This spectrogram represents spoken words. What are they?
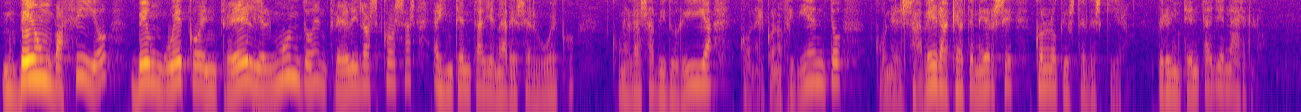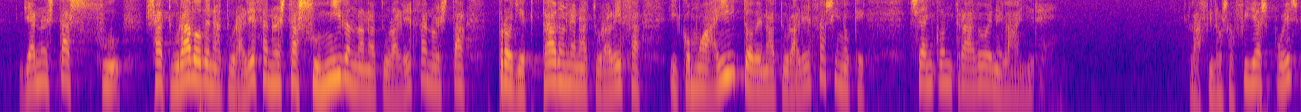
ve un vacío, ve un hueco entre él y el mundo, entre él y las cosas, e intenta llenar ese hueco con la sabiduría, con el conocimiento, con el saber a qué atenerse, con lo que ustedes quieran. Pero intenta llenarlo. Ya no está saturado de naturaleza, no está sumido en la naturaleza, no está proyectado en la naturaleza y como ahito de naturaleza, sino que se ha encontrado en el aire. La filosofía es, pues,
